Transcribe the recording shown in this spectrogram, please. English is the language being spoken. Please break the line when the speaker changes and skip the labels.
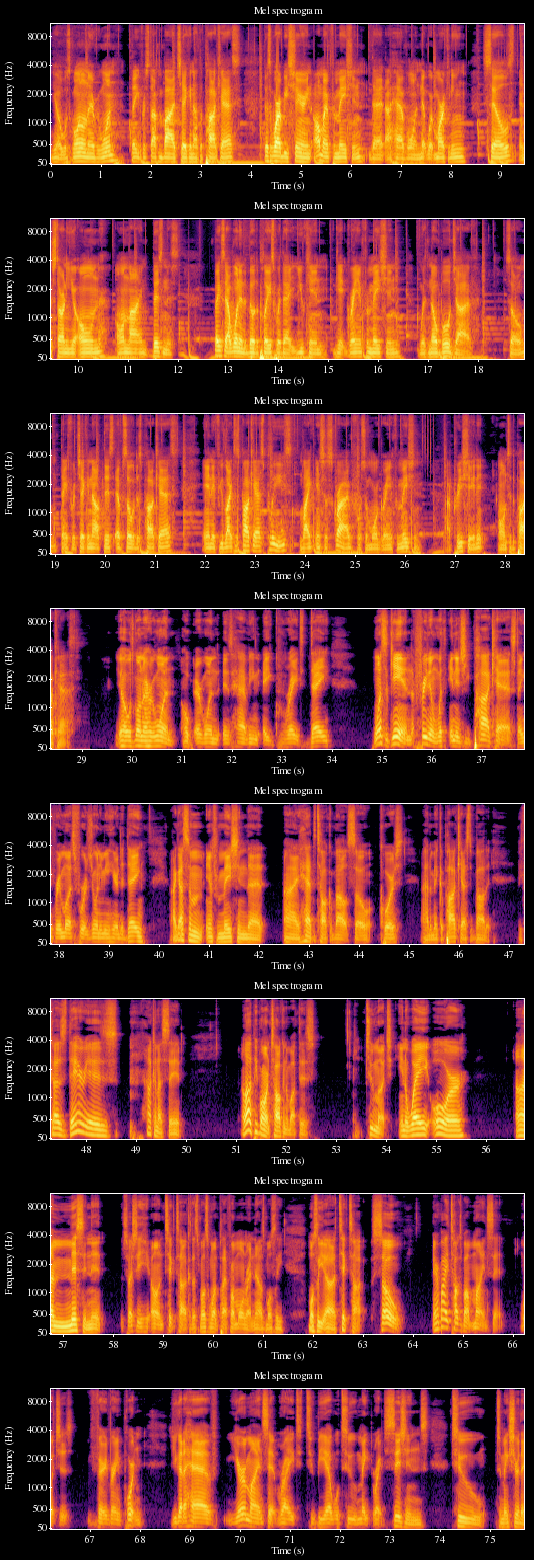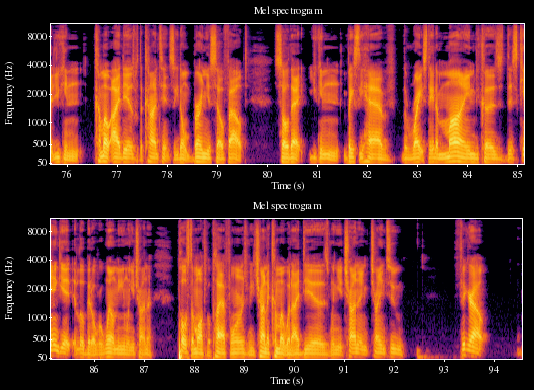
Yo, what's going on, everyone? Thank you for stopping by, checking out the podcast. This is where I'll be sharing all my information that I have on network marketing, sales, and starting your own online business. Basically, I wanted to build a place where that you can get great information with no bull jive. So, thanks for checking out this episode of this podcast. And if you like this podcast, please like and subscribe for some more great information. I appreciate it. On to the podcast. Yo, what's going on, everyone? Hope everyone is having a great day. Once again, the Freedom with Energy podcast. Thank you very much for joining me here today. I got some information that I had to talk about. So, of course, I had to make a podcast about it because there is, how can I say it? A lot of people aren't talking about this too much in a way, or I'm missing it especially on TikTok, because that's most one platform I'm on right now is mostly mostly uh, TikTok. So everybody talks about mindset, which is very very important. You got to have your mindset right to be able to make the right decisions to to make sure that you can come up ideas with the content so you don't burn yourself out so that you can basically have the right state of mind because this can get a little bit overwhelming when you're trying to post on multiple platforms, when you're trying to come up with ideas, when you're trying to trying to figure out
